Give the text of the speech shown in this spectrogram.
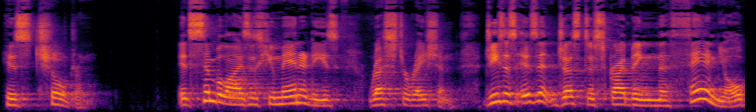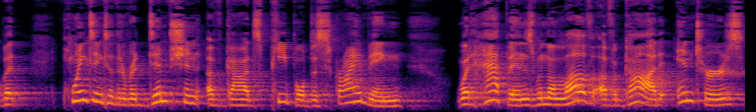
his children. It symbolizes humanity's restoration. Jesus isn't just describing Nathanael, but pointing to the redemption of God's people, describing what happens when the love of God enters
